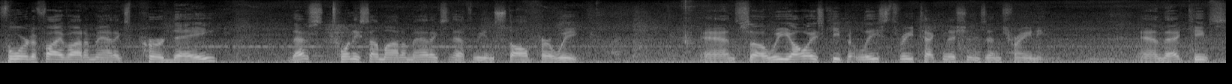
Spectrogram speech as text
four to five automatics per day, that's 20 some automatics that have to be installed per week. And so we always keep at least three technicians in training. And that keeps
